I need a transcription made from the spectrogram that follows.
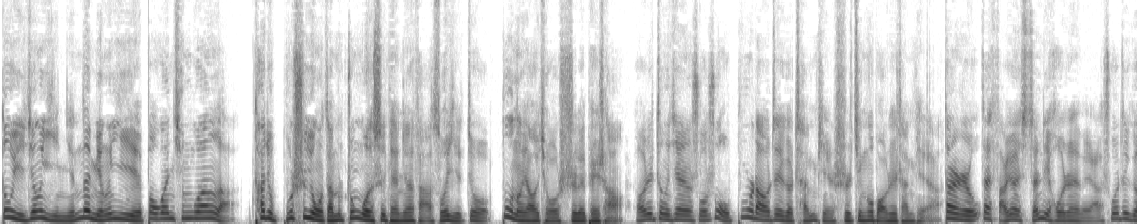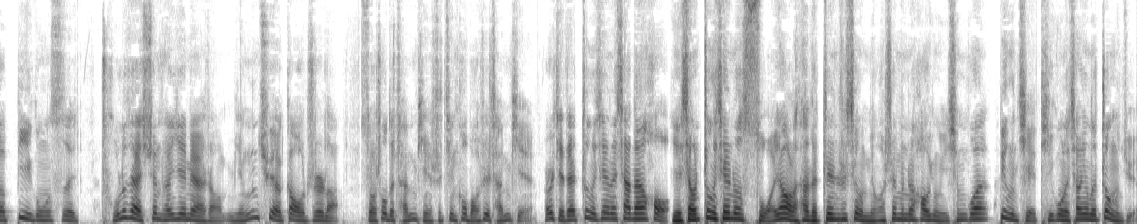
都已经以您的名义报关清关了，他就不适用咱们中国的食品安全法，所以就不能要求十倍赔偿。然后这郑先生说，说我不知道这个产品是进口保税产品啊，但是在法院审理后认为啊，说这个 B 公司。除了在宣传页面上明确告知了所售的产品是进口保税产品，而且在郑先生下单后也向郑先生索要了他的真实姓名和身份证号用以清关，并且提供了相应的证据，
